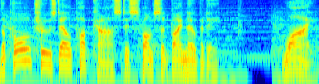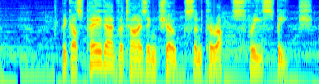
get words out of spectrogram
The Paul Truesdell Podcast is sponsored by nobody. Why? Because paid advertising chokes and corrupts free speech.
